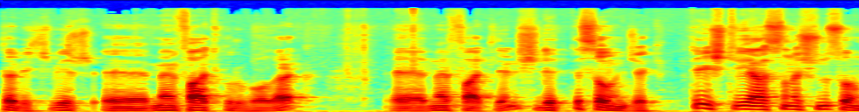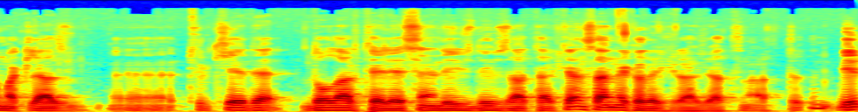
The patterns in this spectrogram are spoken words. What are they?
Tabii ki bir e, menfaat grubu olarak e, menfaatlerini şiddetle savunacak. De iş dünyasına şunu sormak lazım. E, Türkiye'de dolar TL senede %100 artarken sen ne kadar ihracatını arttırdın? Bir,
